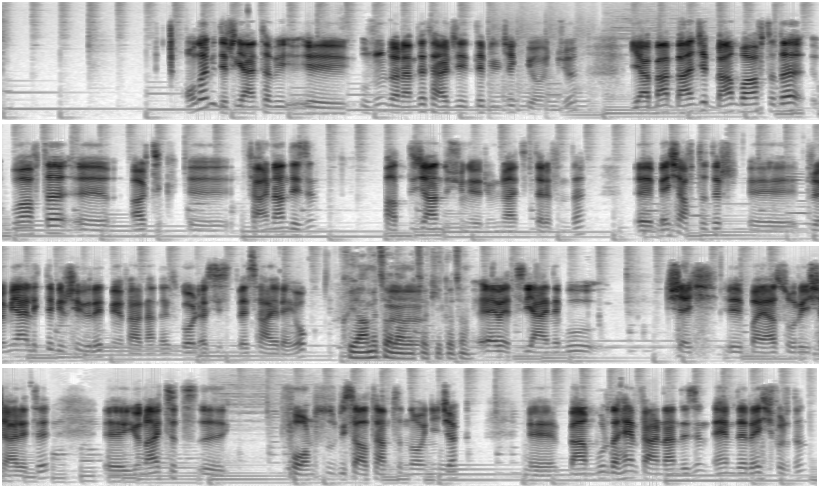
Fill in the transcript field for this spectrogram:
Olabilir. Yani tabii e, uzun dönemde tercih edilebilecek bir oyuncu. Ya ben bence ben bu haftada bu hafta e, artık e, Fernandez'in patlayacağını düşünüyorum United tarafında. 5 e, haftadır e, Premier Lig'de bir şey üretmiyor Fernandez. Gol, asist vesaire yok. Kıyamet alamet ee, hakikaten. Evet yani bu şey e, bayağı soru işareti. E, United e, formsuz bir Southampton'la oynayacak. E, ben burada hem Fernandez'in hem de Rashford'un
